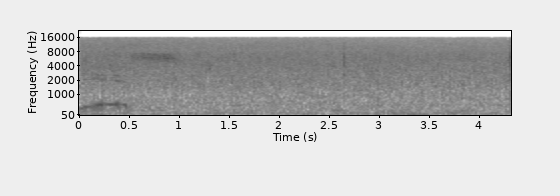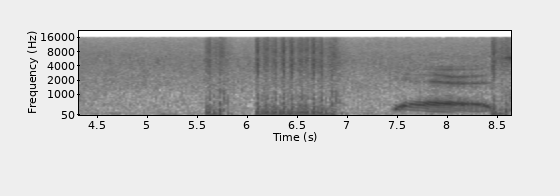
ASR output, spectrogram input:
Yes. Yes.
